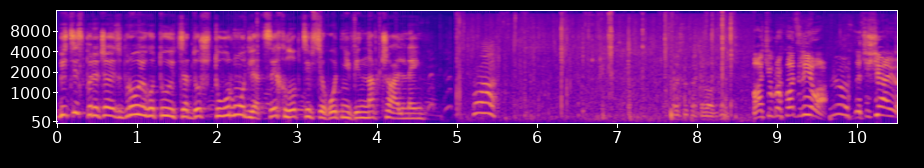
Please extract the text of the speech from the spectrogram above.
Бійці споряджають зброю, готуються до штурму. Для цих хлопців сьогодні він навчальний. Бачу проход зліва. Зачищаю.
